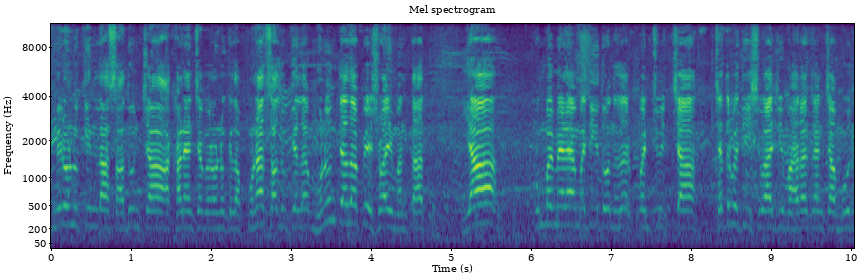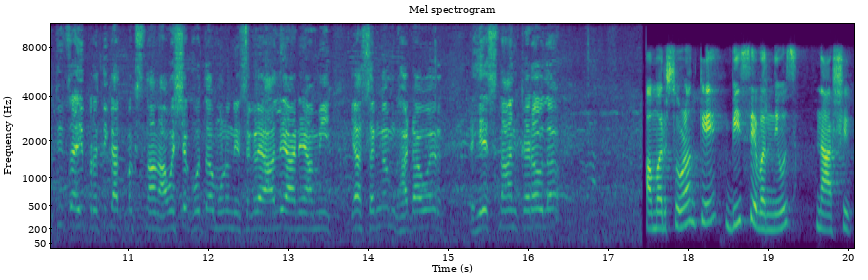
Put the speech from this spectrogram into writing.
मिरवणुकींना साधूंच्या आखाड्यांच्या मिरवणुकीला पुन्हा चालू केलं. म्हणून त्याला पेशवाई म्हणतात. या कुंभमेळ्यामध्ये दोन हजार पंचवीसच्या छत्रपती शिवाजी महाराजांच्या मूर्तीचंही प्रतिकात्मक स्नान आवश्यक होतं म्हणून हे सगळे आले आणि आम्ही या संगम घाटावर हे स्नान करवलं. Amar Solanke B seven news Nashik.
